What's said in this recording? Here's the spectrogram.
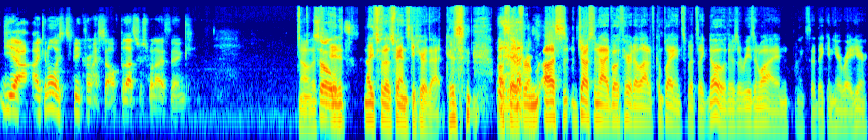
Yeah, I can only speak for myself, but that's just what I think. No, that's, so it's nice for those fans to hear that because I'll say from us, Justin and I both heard a lot of complaints, but it's like, no, there's a reason why. And like I said, they can hear right here.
